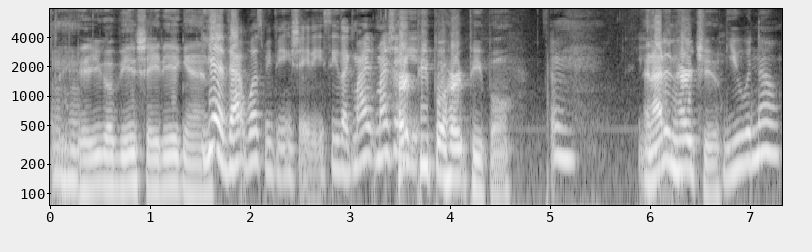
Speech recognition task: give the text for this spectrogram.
Mm-hmm. There you go, being shady again. Yeah, that was me being shady. See, like my my shady Hurt people hurt people. Mm. and I didn't hurt you. you would know.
